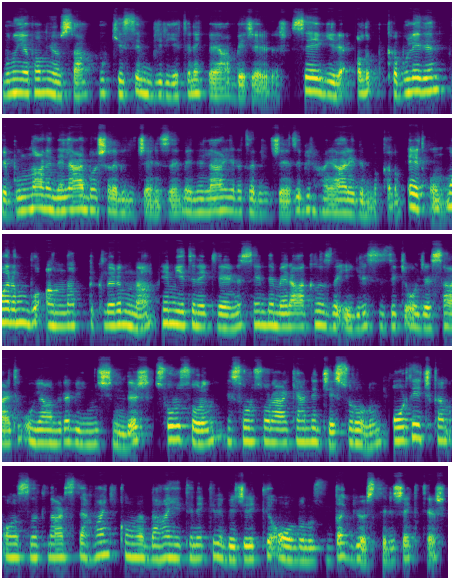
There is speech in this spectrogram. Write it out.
bunu yapamıyorsa bu kesin bir yetenek veya beceridir. Sevgiyle alıp kabul edin ve bunlarla neler başarabileceğinizi ve neler yaratabileceğinizi bir hayal edin bakalım. Evet umarım bu anlattıklarımla hem yetenekleriniz hem de merakınızla ilgili sizdeki o cesareti uyandırabilmişimdir. Soru sorun ve soru sorarken de cesur olun. Ortaya çıkan olasılıklar size hangi konuda daha yetenekli ve becerikli olduğunuzu da gösterecektir.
